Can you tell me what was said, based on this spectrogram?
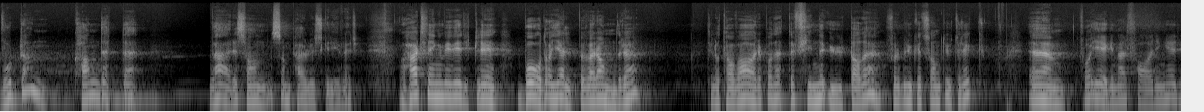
Hvordan kan dette være sånn som Paulus skriver? Og Her trenger vi virkelig både å hjelpe hverandre til å ta vare på dette, finne ut av det, for å bruke et sånt uttrykk, eh, få egne erfaringer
